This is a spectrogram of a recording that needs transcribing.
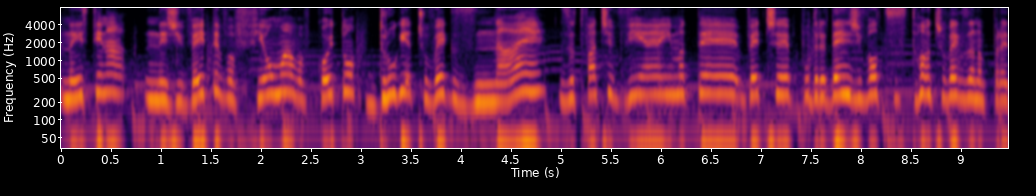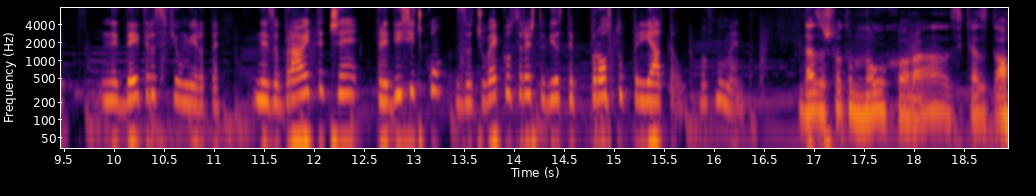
Наистина, не живейте в филма, в който другия човек знае за това, че вие имате вече подреден живот с този човек за напред. Не дейте да се филмирате. Не забравяйте, че преди всичко за човека среща вие сте просто приятел в момента. Да, защото много хора си казват, о,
